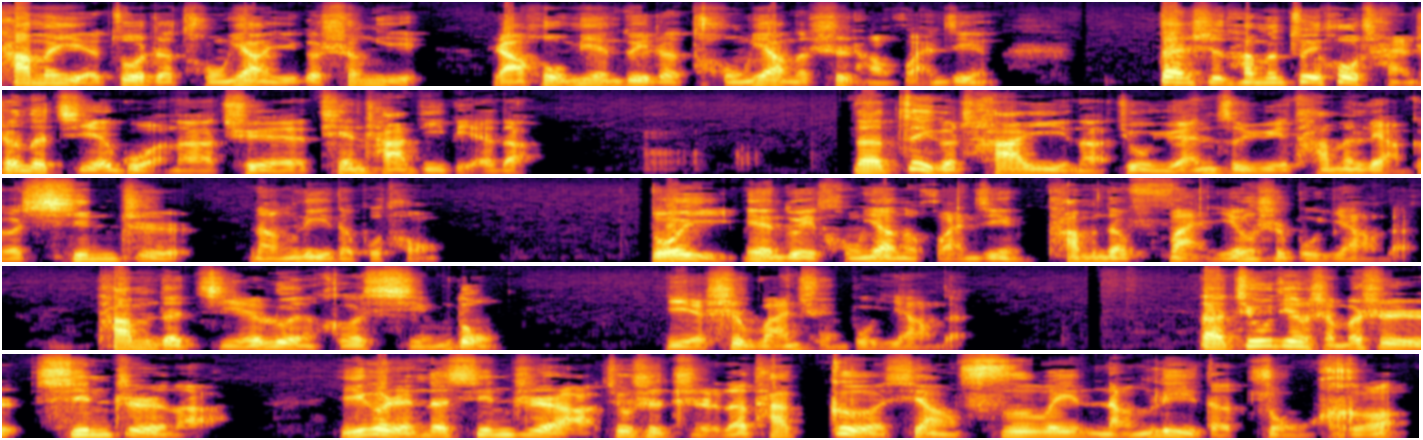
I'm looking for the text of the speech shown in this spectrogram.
他们也做着同样一个生意，然后面对着同样的市场环境，但是他们最后产生的结果呢，却天差地别的。那这个差异呢，就源自于他们两个心智能力的不同。所以，面对同样的环境，他们的反应是不一样的，他们的结论和行动也是完全不一样的。那究竟什么是心智呢？一个人的心智啊，就是指的他各项思维能力的总和，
